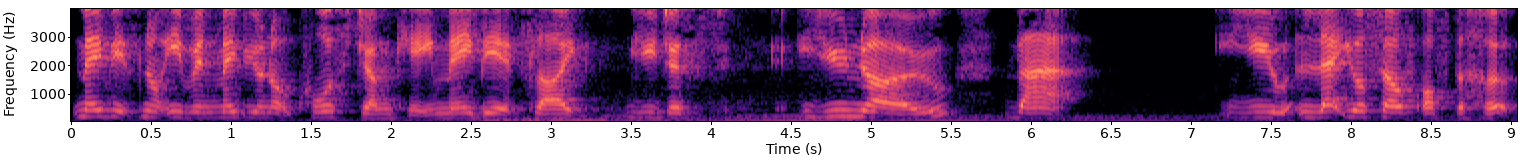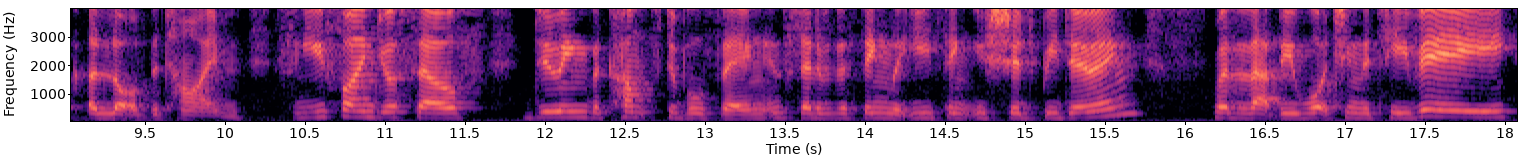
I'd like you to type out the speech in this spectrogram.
maybe it's not even, maybe you're not course junkie. Maybe it's like you just, you know that you let yourself off the hook a lot of the time. So you find yourself doing the comfortable thing instead of the thing that you think you should be doing, whether that be watching the TV,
